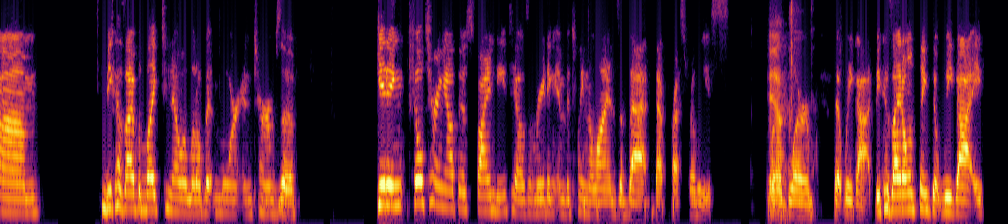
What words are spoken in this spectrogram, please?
Um, because I would like to know a little bit more in terms of getting filtering out those fine details and reading in between the lines of that that press release yeah. little blurb that we got because I don't think that we got a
